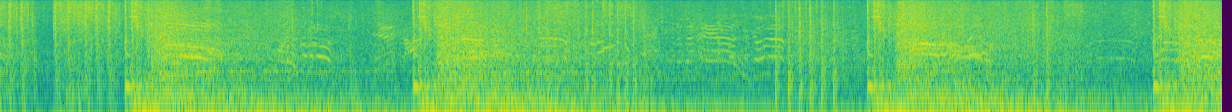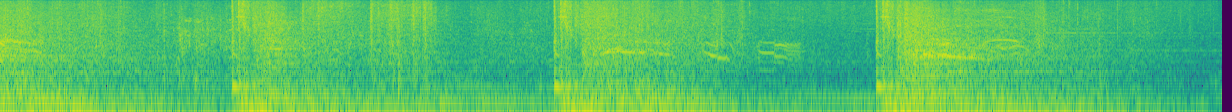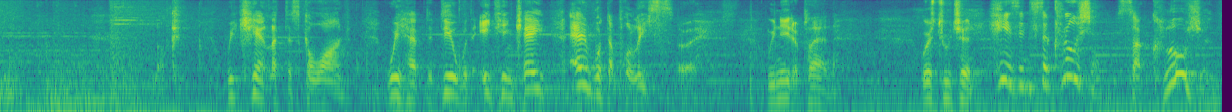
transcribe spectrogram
Can't let this go on. We have to deal with 18K and with the police. All right. We need a plan. Where's Tu Chin? He's in seclusion. Seclusion?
